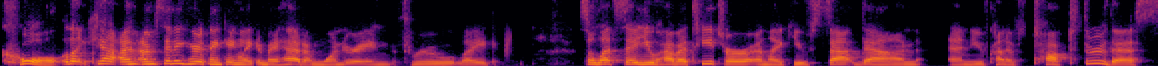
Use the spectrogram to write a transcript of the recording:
Cool. Like, yeah, I'm, I'm sitting here thinking, like, in my head, I'm wondering through, like, so let's say you have a teacher and, like, you've sat down and you've kind of talked through this,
